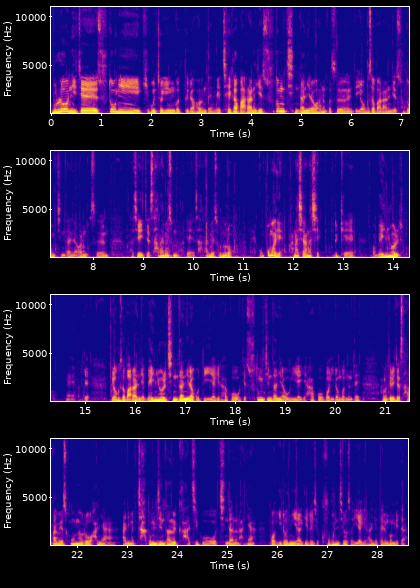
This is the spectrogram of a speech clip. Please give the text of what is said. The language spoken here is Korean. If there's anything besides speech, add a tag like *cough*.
물론 이제 수동이 기본적인 것들이라고 하면 되는데 제가 말하는 이제 수동 진단이라고 하는 것은 이제 여기서 말하는 이제 수동 진단이라고 하는 것은 사실 이제 사람의 손으로 예, 사람의 손으로 예, 꼼꼼하게 하나씩 하나씩 이렇게 어, 매뉴얼 정도 예, 그렇게 여기서 말하는 이제 매뉴얼 진단이라고도 이야기를 하고 이제 수동 진단이라고 이야기하고 뭐 이런 거는데 아무튼 이제 사람의 손으로 하냐 아니면 자동 진단을 가지고 진단을 하냐 뭐 이런 이야기를 이제 구분지어서 이야기를 하게 되는 겁니다.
